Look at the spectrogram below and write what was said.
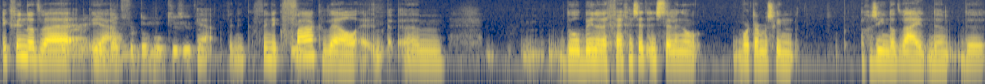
Ik vind dat wij. in ja, dat verdomhoekje zitten? ja, vind ik, vind ik vaak wel. Ik bedoel, binnen de GGZ-instellingen wordt er misschien gezien dat wij de, de,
